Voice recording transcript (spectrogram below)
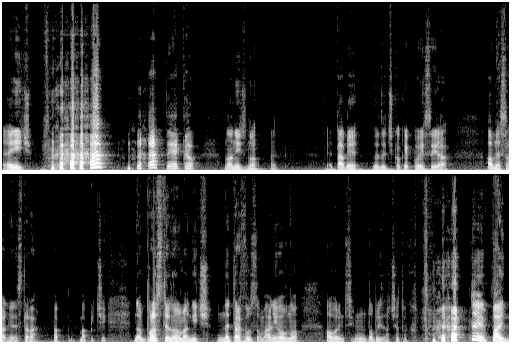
E nič. to je ako... No nič no. Tak, tam je dedečko, kepuje si a... A mňa sa ani nestará. Ma, ma piči. No proste normálne nič. Netrafil som ani hovno. Hovorím si, hm, dobrý začiatok. to je fajn.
